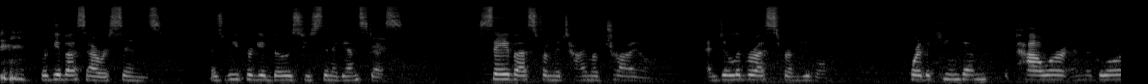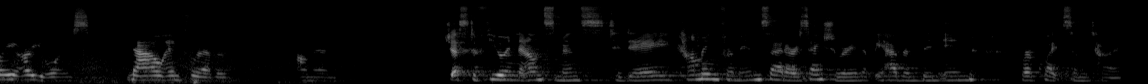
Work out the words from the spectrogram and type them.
Forgive us our sins, as we forgive those who sin against us. Save us from the time of trial, and deliver us from evil. For the kingdom, the power, and the glory are yours, now and forever. Amen. Just a few announcements today coming from inside our sanctuary that we haven't been in for quite some time.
